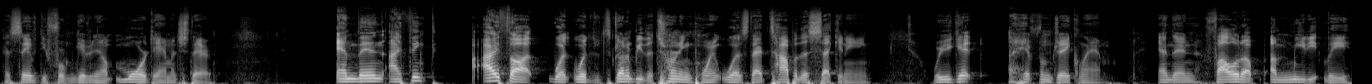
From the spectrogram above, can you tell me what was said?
has saved you from giving up more damage there. And then I think I thought what was going to be the turning point was that top of the second inning, where you get a hit from Jake Lamb, and then followed up immediately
